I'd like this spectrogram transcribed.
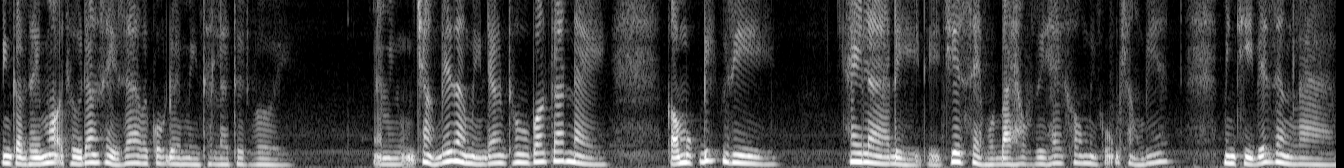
Mình cảm thấy mọi thứ đang xảy ra với cuộc đời mình thật là tuyệt vời. Mà mình cũng chẳng biết rằng mình đang thu podcast này có mục đích gì, hay là để để chia sẻ một bài học gì hay không mình cũng chẳng biết. Mình chỉ biết rằng là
